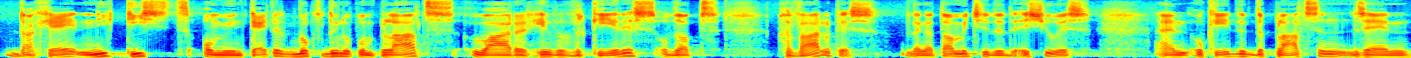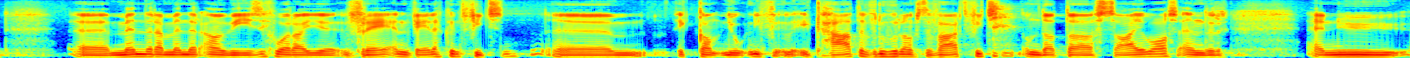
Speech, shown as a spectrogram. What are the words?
dat jij niet kiest om je tijdritblok te doen op een plaats waar er heel veel verkeer is, of dat gevaarlijk is. Ik denk dat dat een beetje de, de issue is. En oké, de, de plaatsen zijn uh, minder en minder aanwezig, waar je vrij en veilig kunt fietsen. Uh, ik, kan nu ook niet, ik haatte vroeger langs de vaart fietsen, omdat dat saai was. En, er, en nu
